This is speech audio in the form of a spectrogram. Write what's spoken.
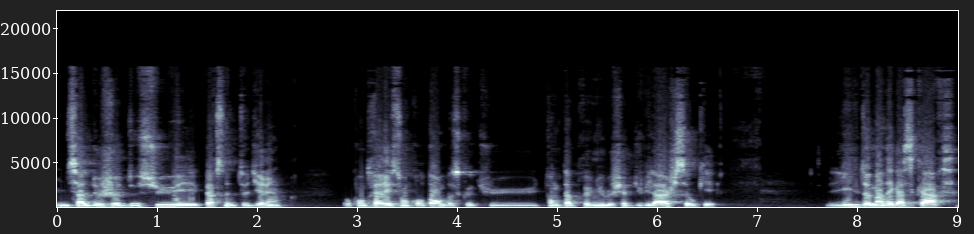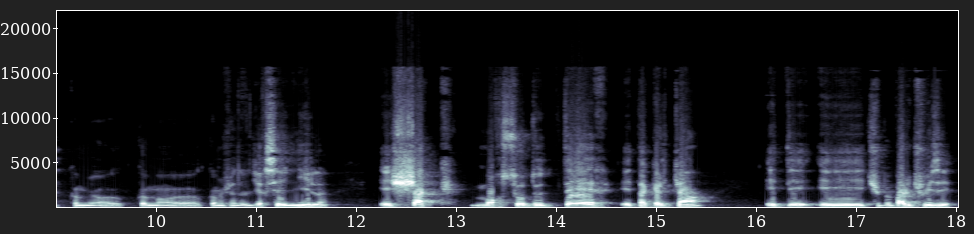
une salle de jeu dessus et personne ne te dit rien. Au contraire, ils sont contents parce que tu, tant que tu as prévenu le chef du village, c'est OK. L'île de Madagascar, comme, euh, comme, euh, comme je viens de le dire, c'est une île et chaque morceau de terre est à quelqu'un et, et tu peux pas l'utiliser.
